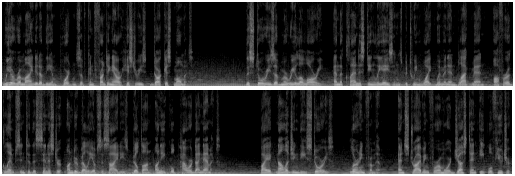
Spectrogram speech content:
we are reminded of the importance of confronting our history's darkest moments. The stories of Marie LaLaurie and the clandestine liaisons between white women and black men offer a glimpse into the sinister underbelly of societies built on unequal power dynamics. By acknowledging these stories, learning from them, and striving for a more just and equal future,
